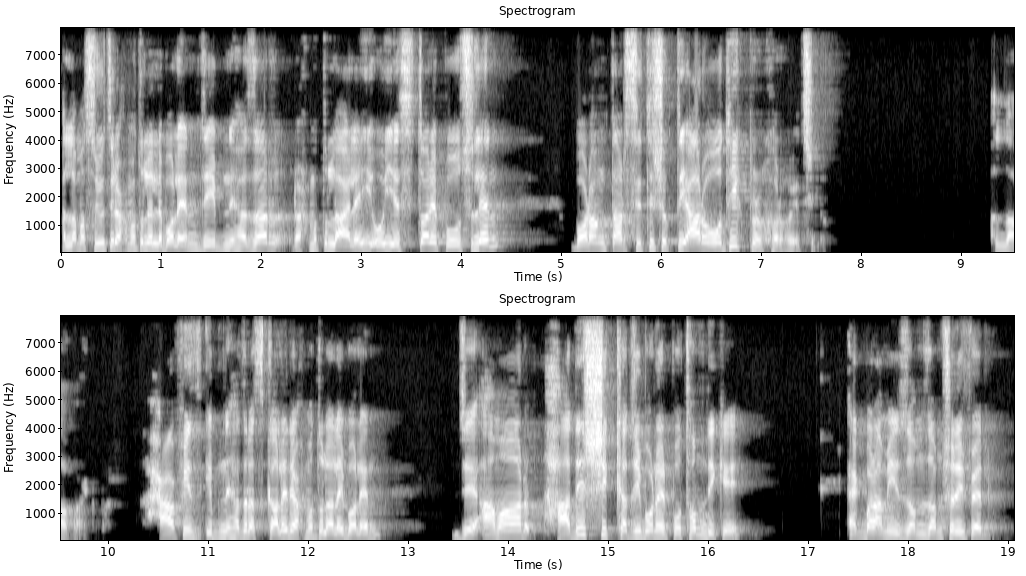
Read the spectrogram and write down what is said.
আল্লামা সৈয়দি রহমতুল্লাহ বলেন যে ইবনে হাজার রহমতুল্লাহ আলাই ওই স্তরে পৌঁছলেন, বরং তার স্মৃতিশক্তি আরও অধিক প্রখর হয়েছিল। আল্লাহ হাফিজ ইবনে হাজার আসকালী রহমতুল্লাহ আলাই বলেন যে আমার হাদিস শিক্ষা জীবনের প্রথম দিকে একবার আমি জমজম শরীফের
